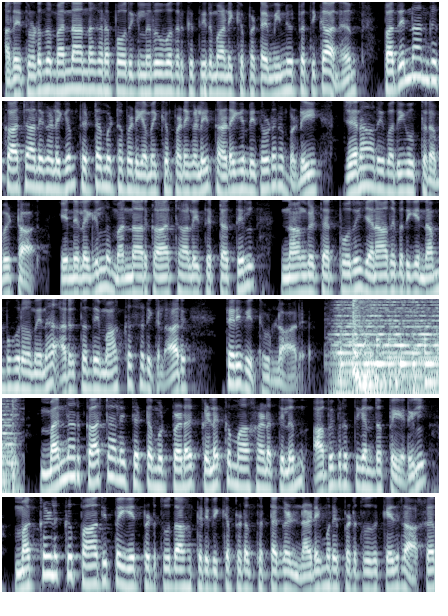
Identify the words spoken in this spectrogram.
அதைத் தொடர்ந்து மன்னார் நகர பகுதியில் நிறுவுவதற்கு தீர்மானிக்கப்பட்ட மின் உற்பத்திக்கான பதினான்கு காற்றாலைகளையும் திட்டமிட்டபடி அமைக்கும் பணிகளை தடையின்றி தொடரும்படி ஜனாதிபதி உத்தரவிட்டார். இந்நிலையில் மன்னார் காற்றாலை திட்டத்தில் நாங்கள் தற்போது ஜனாதிபதியை நம்புகிறோம் என அருத்தந்தை மாக்கசடிகளார் தெரிவித்துள்ளார். மன்னார் காற்றாலை திட்டம் உட்பட கிழக்கு மாகாணத்திலும் அபிவிருத்தி என்ற பெயரில் மக்களுக்கு பாதிப்பை ஏற்படுத்துவதாக தெரிவிக்கப்படும் திட்டங்கள் நடைமுறைப்படுத்துவதற்கு எதிராக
